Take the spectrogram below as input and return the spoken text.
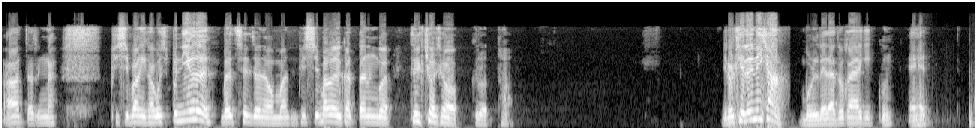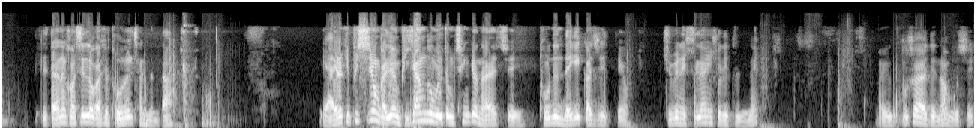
아, 짜증나. PC방에 가고 싶은 이유는 며칠 전에 엄마한테 PC방을 갔다는 걸 들켜서 그렇다. 이렇게 된 이상 몰래라도 가야겠군. 에헷. 일단은 거실로 가서 돈을 찾는다. 야, 이렇게 PC방 가려면 비상금을 좀 챙겨놔야지. 돈은 4개까지 있대요. 주변에 슬라임 소리 들리네? 아, 이거 부셔야 되나, 뭐지?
